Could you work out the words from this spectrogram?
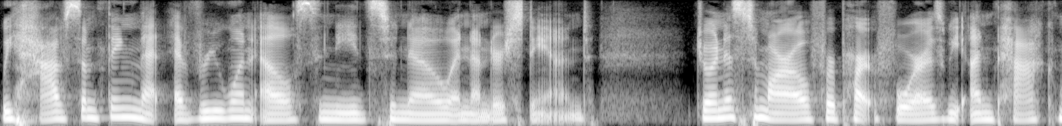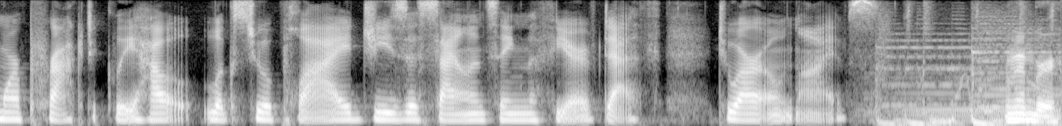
we have something that everyone else needs to know and understand. Join us tomorrow for part four as we unpack more practically how it looks to apply Jesus silencing the fear of death to our own lives. Remember,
